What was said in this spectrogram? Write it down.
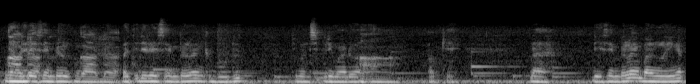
nggak ada SMP lu. nggak ada Berarti dari SMP lu yang ke Budut cuma si Prima doang. Ah, Oke. Nah, di SMP lo yang paling lo inget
